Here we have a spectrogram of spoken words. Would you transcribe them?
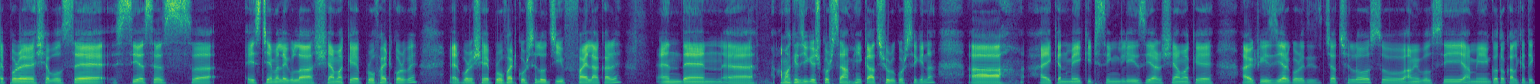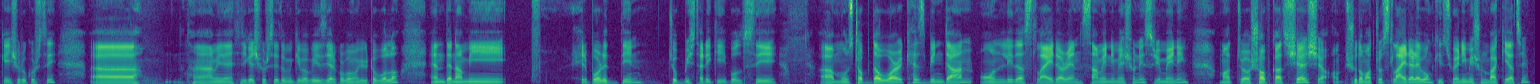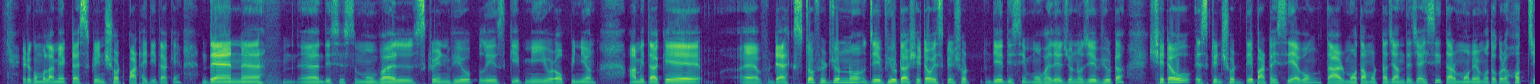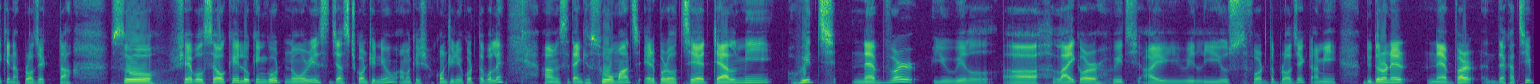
এরপরে সে বলছে সিএসএস এইচটিএমএল এগুলা সে আমাকে প্রোভাইড করবে। এরপরে সে প্রোভাইড করছিল জিপ ফাইল আকারে। অ্যান্ড দেন আমাকে জিজ্ঞেস করছে, আমি কাজ শুরু করছি কিনা? I can make it singly easier সে আমাকে আরেকটু ইজিয়ার করে দিতে চাচ্ছিলো। সো আমি বলছি, আমি গতকালকে থেকেই শুরু করছি। হ্যাঁ আমি জিজ্ঞেস করছি, তুমি কীভাবে ইজিয়ার করব, আমাকে একটু বলো? অ্যান্ড দেন আমি এরপরের দিন, চব্বিশ তারিখই বলছি most of the work has been done only the slider and some animation is remaining মাত্র সব কাজ শেষ শুধুমাত্র স্লাইডার এবং কিছু অ্যানিমেশন বাকি আছে। এরকম বলে আমি একটা স্ক্রিনশট পাঠাই দিই তাকে। Then this is mobile screen view please give me your opinion আমি তাকে ডেস্কটপের জন্য যে ভিউটা সেটাও স্ক্রিনশট দিয়ে দিছি। মোবাইলের জন্য যে ভিউটা সেটাও স্ক্রিনশট দিয়ে পাঠাইছি এবং তার মতামতটা জানতে চাইছি, তার মনের মতো করে হচ্ছে কিনা প্রজেক্টটা সো সে বলছে okay looking good no rush just continue আমাকে কন্টিনিউ করতে বলে। আমি থ্যাংক ইউ সো মাচ এরপর হচ্ছে tell me which navbar you will like or which I will use for the project আমি দুই ধরনের ন্যাপবার দেখাচ্ছি।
